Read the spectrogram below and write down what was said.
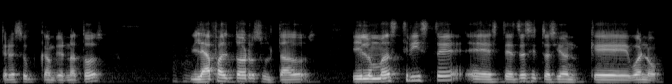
tres subcampeonatos. Le ha faltado resultados. Y lo más triste este, es de situación que, bueno,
